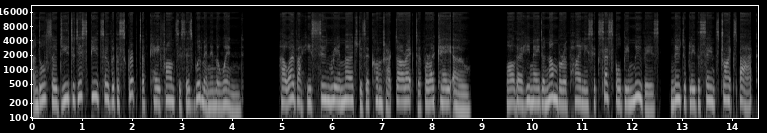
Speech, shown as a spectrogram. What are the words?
and also due to disputes over the script of Kay Francis's Women in the Wind. However he soon re-emerged as a contract director for RKO. While there he made a number of highly successful B-movies, notably The Saint Strikes Back,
